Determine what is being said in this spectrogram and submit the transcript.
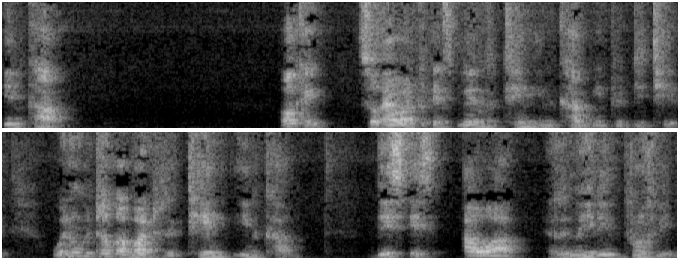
income Okay, so I want to explain retained income into detail. When we talk about retained income, this is our remaining profit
